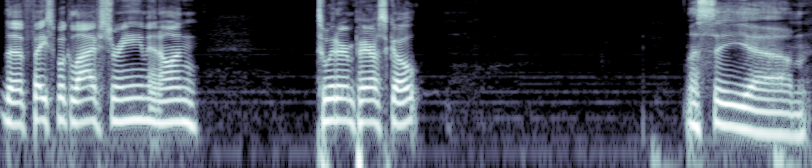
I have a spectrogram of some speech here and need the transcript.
the Facebook live stream and on Twitter and Periscope. Let's see. Um,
